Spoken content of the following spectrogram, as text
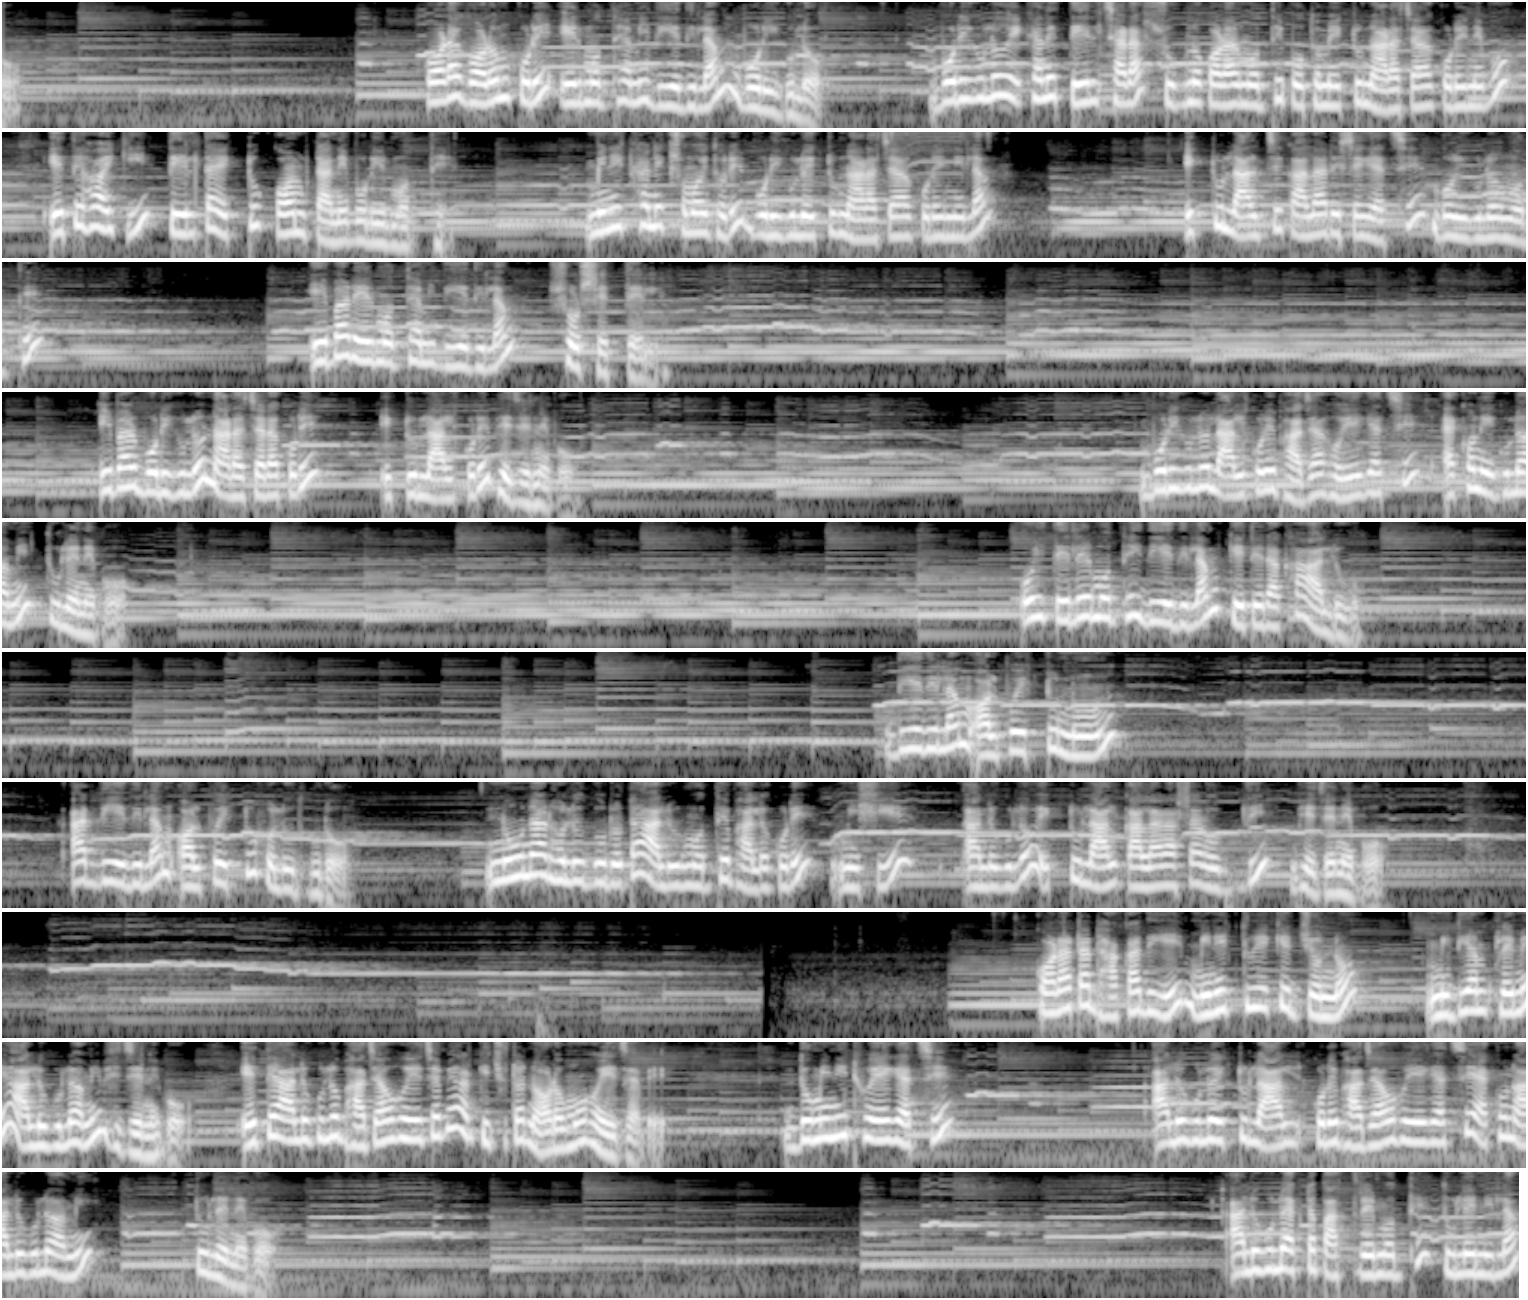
কড়া গরম করে এর মধ্যে আমি দিয়ে দিলাম বড়িগুলো। বড়িগুলো এখানে তেল ছাড়া শুকনো করার মধ্যে প্রথমে একটু নাড়াচাড়া করে নেব। এতে হয় কি, তেলটা একটু কম টানে বড়ির মধ্যে। মিনিট খানেক সময় ধরে বড়িগুলো একটু নাড়াচাড়া করে নিলাম। একটু লালচে কালার এসে গেছে বড়িগুলোর মধ্যে। এবার এর মধ্যে আমি দিয়ে দিলাম সর্ষের তেল। এবার বড়িগুলো নাড়াচাড়া করে একটু লাল করে ভেজে নেব। বড়িগুলো লাল করে ভাজা হয়ে গেছে, এখন এগুলো আমি তুলে নেব। ওই তেলের মধ্যেই দিয়ে দিলাম কেটে রাখা আলু। দিয়ে দিলাম অল্প একটু নুন। আর দিয়ে দিলাম অল্প একটু হলুদ গুঁড়ো। নুন আর হলুদ গুঁড়োটা আলুর মধ্যে ভালো করে মিশিয়ে আলুগুলো একটু লাল কালার আসার অবধি ভেজে নেব। কড়াটা ঢাকা দিয়ে মিনিট দুয়েকের জন্য মিডিয়াম ফ্লেমে আলুগুলো আমি ভেজে নেব। এতে আলুগুলো ভাজাও হয়ে যাবে আর কিছুটা নরমও হয়ে যাবে। দু মিনিট হয়ে গেছে। আলুগুলো একটু লাল করে ভাজাও হয়ে গেছে। এখন আলুগুলো আমি তুলে নেব। আলুগুলো একটা পাত্রের মধ্যে তুলে নিলাম।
